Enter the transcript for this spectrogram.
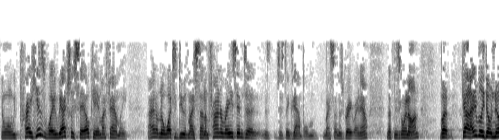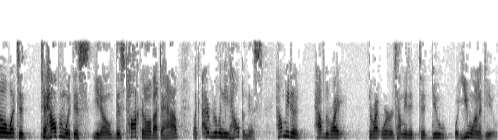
And when we pray His way, we actually say, okay, in my family, I don't know what to do with my son. I'm trying to raise him to, just an example. My son is great right now. Nothing's going on. But God, I really don't know what to, to help him with this, you know, this talk that I'm about to have. Like, I really need help in this. Help me to have the right, the right words. Help me to, to do what you want to do.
